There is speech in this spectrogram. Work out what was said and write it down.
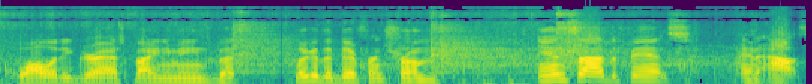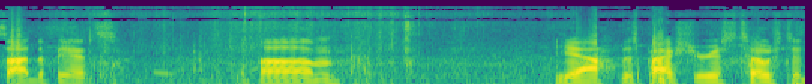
quality grass by any means, but look at the difference from inside the fence and outside the fence. Um, yeah, this pasture is toasted.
